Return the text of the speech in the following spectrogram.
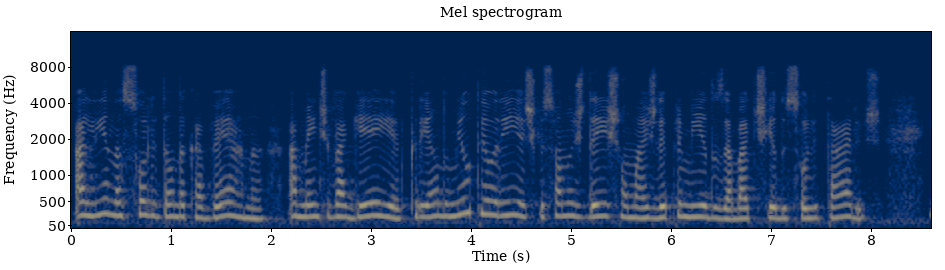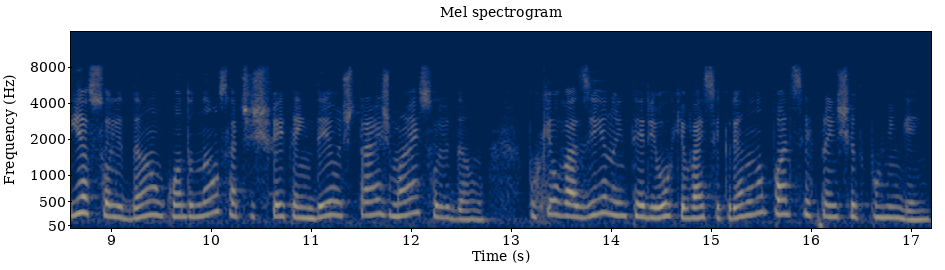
Ali, na solidão da caverna, a mente vagueia, criando mil teorias que só nos deixam mais deprimidos, abatidos, solitários. E a solidão, quando não satisfeita em Deus, traz mais solidão, porque o vazio no interior que vai se criando não pode ser preenchido por ninguém.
